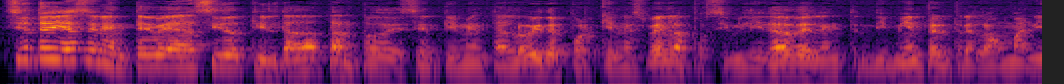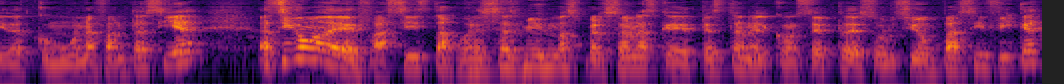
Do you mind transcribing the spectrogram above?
Siete días en TV ha sido tildada tanto de sentimentaloide por quienes ven la posibilidad del entendimiento entre la humanidad como una fantasía, así como de fascista por esas mismas personas que detestan el concepto de solución pacífica,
